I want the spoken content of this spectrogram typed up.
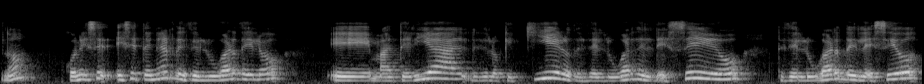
¿no? con ese, tener desde el lugar de lo eh, material, desde lo que quiero, desde el lugar del deseo, desde el lugar del deseo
